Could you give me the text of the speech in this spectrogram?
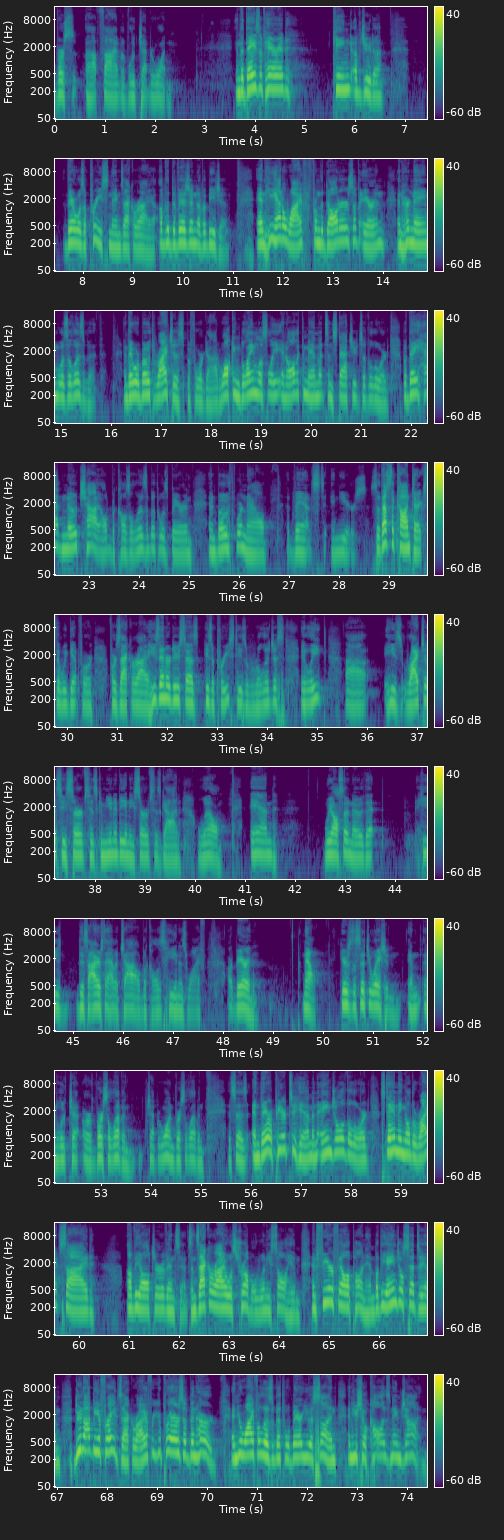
Verse uh, 5 of Luke chapter 1. In the days of Herod, king of Judah, there was a priest named Zechariah of the division of Abijah. And he had a wife from the daughters of Aaron, and her name was Elizabeth. And they were both righteous before God, walking blamelessly in all the commandments and statutes of the Lord. But they had no child because Elizabeth was barren, and both were now advanced in years. So that's the context that we get for, for Zechariah. He's introduced as he's a priest, he's a religious elite. Uh, he's righteous, he serves his community, and he serves his God well. And we also know that he's desires to have a child because he and his wife are barren. Now, here's the situation in, in Luke cha- or verse 11, chapter 1, verse 11. It says, And there appeared to him an angel of the Lord standing on the right side of the altar of incense. And Zechariah was troubled when he saw him, and fear fell upon him. But the angel said to him, Do not be afraid, Zechariah, for your prayers have been heard, and your wife Elizabeth will bear you a son, and you shall call his name John.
